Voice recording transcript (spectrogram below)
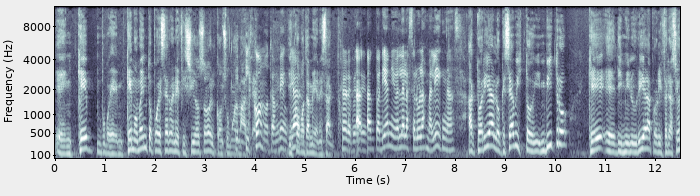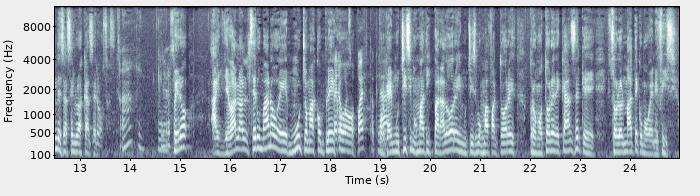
en qué, en qué momento puede ser beneficioso el consumo de Y- mate. y cómo también, Y claro. cómo también, exacto. Claro, actuaría a nivel de las células malignas. actuaría lo que se ha visto in vitro que eh, disminuiría la proliferación de esas células cancerosas. Mira. Pero al llevarlo al ser humano es mucho más complejo. Pero por supuesto, claro. Porque hay muchísimos más disparadores y muchísimos más factores promotores de cáncer que solo el mate como beneficio.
